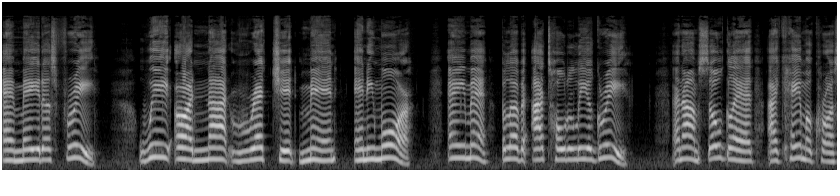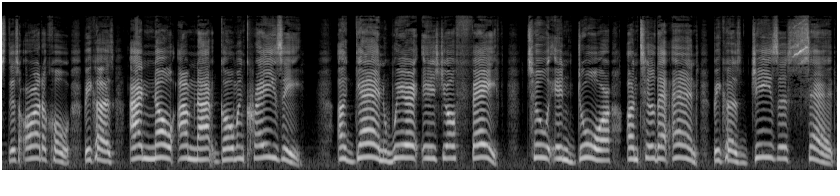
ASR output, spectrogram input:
and made us free. We are not wretched men anymore. Amen. Beloved, I totally agree. And I'm so glad I came across this article because I know I'm not going crazy. Again, where is your faith to endure until the end? Because Jesus said,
